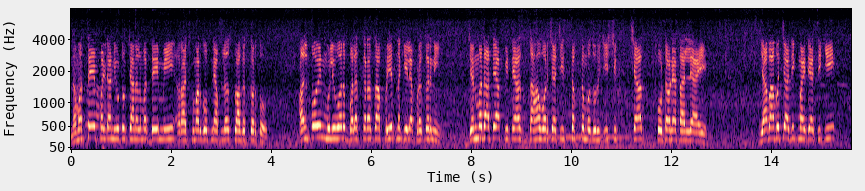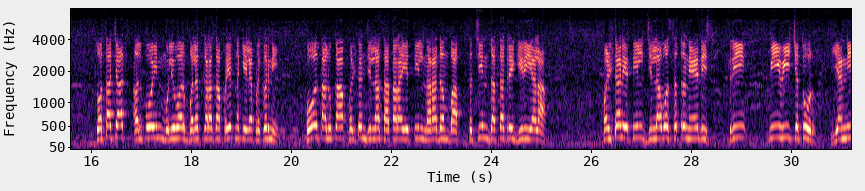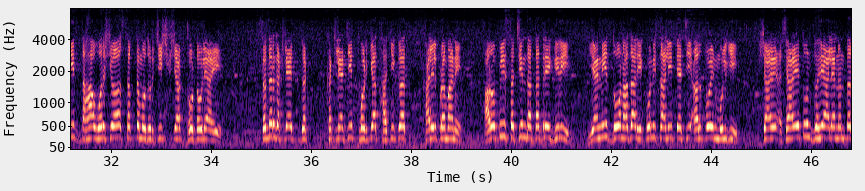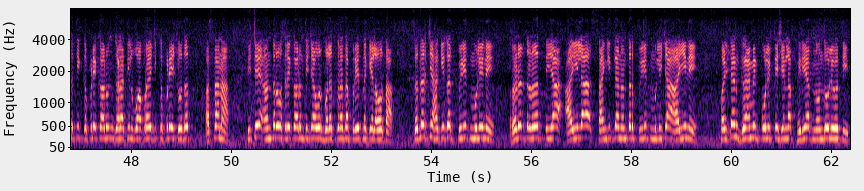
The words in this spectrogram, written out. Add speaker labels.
Speaker 1: नमस्ते Phaltan YouTube चॅनलमध्ये मी राजकुमार गोपने आपलं स्वागत करतो. अल्पवयीन मुलीवर बलात्काराचा प्रयत्न केल्याप्रकरणी जन्मदात्या पित्यास दहा वर्षाची सक्त मजुरीची शिक्षा ठोठावण्यात आली आहे. याबाबतची अधिक माहिती अशी की स्वतःच्याच अल्पवयीन मुलीवर बलात्काराचा प्रयत्न केल्याप्रकरणी खोल तालुका फलटण जिल्हा सातारा येथील नराधम बाप सचिन दत्तात्रय गिरी याला फलटण येथील जिल्हा व सत्र न्यायाधीश श्री पी व्ही चतुर यांनी दहा वर्ष सक्तमजूरची शिक्षा ठोठवली आहे. सदर घटल्या गट खटल्याची थोडक्यात हकीकत खालीलप्रमाणे. आरोपी सचिन दत्तात्रय गिरी यांनी दोन हजार एकोणीस साली त्याची अल्पवयीन मुलगी शाळे शाळेतून घरी आल्यानंतर ती कपडे काढून घरातील वापरायचे कपडे शोधत असताना तिचे अंतर्वस्त्रे काढून तिच्यावर बलात्काराचा प्रयत्न केला होता. सदरची हकीकत पीडित मुलीने रडत रडत या आईला सांगितल्यानंतर पीडित मुलीच्या आईने फलटण ग्रामीण पोलीस स्टेशनला फिर्याद नोंदवली होती.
